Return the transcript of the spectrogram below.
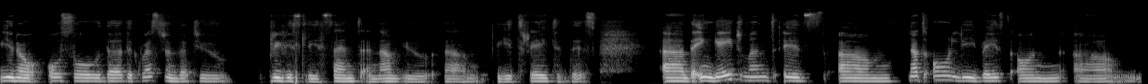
you know, also the the question that you previously sent and now you um, reiterated this uh, the engagement is um, not only based on um,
